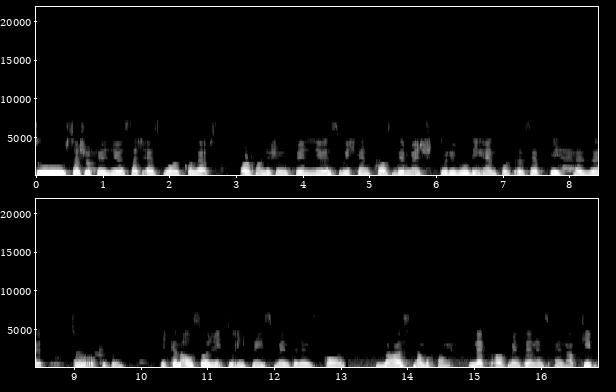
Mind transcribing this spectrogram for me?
to structural failures such as wall collapse or foundation failures which can cause damage to the building and pose a safety hazard to occupants. It can also lead to increased maintenance costs. Last, number five, lack of maintenance and upkeep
